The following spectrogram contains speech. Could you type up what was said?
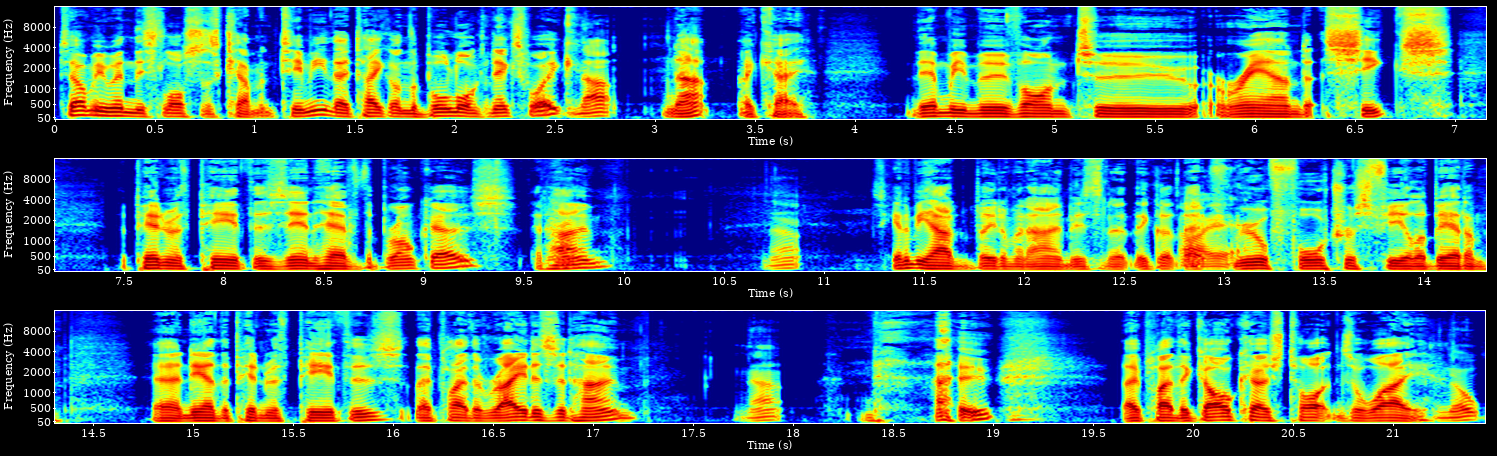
Tell me when this loss is coming, Timmy. They take on the Bulldogs next week. No, No, okay. Then we move on to round six. The Penrith Panthers then have the Broncos at No. home. No. It's going to be hard to beat them at home, isn't it? They've got Oh, that yeah. real fortress feel about them. Uh, now the Penrith Panthers. They play the Raiders at home. no, No. They play the Gold Coast Titans away. nope.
